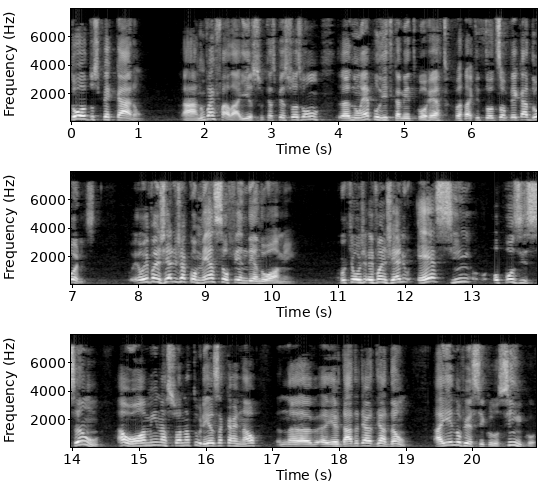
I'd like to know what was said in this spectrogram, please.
todos pecaram ah, não vai falar isso, que as pessoas vão. Ah, não é politicamente correto falar que todos são pecadores. O Evangelho já começa ofendendo o homem. Porque o Evangelho é sim oposição ao homem na sua natureza carnal na, herdada de Adão. Aí no versículo 5,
